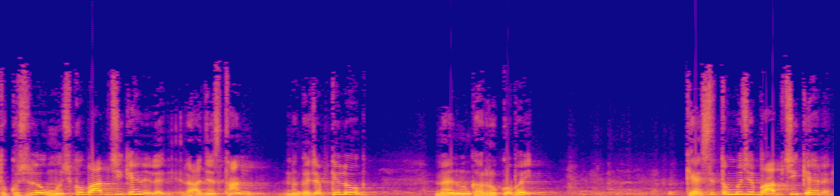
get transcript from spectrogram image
तो कुछ लोग मुझको बाप जी कहने लगे, राजस्थान में गजब के लोग। मैंने उनका, रुको भाई, कैसे तुम मुझे बाप जी कह रहे?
